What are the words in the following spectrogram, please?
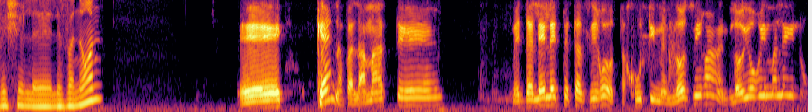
ושל uh, לבנון? Uh, כן, אבל למה את uh, מדללת את הזירות? החות'ים הם לא זירה? הם לא יורים עלינו?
